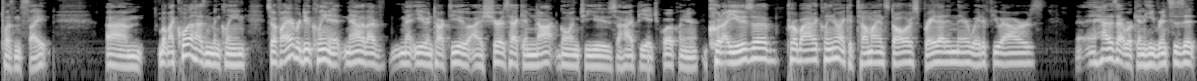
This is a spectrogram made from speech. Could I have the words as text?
pleasant sight. Um, but my coil hasn't been cleaned. So if I ever do clean it, now that I've met you and talked to you, I sure as heck am not going to use a high pH coil cleaner. Could I use a probiotic cleaner? I could tell my installer, spray that in there, wait a few hours. And how does that work? And he rinses it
